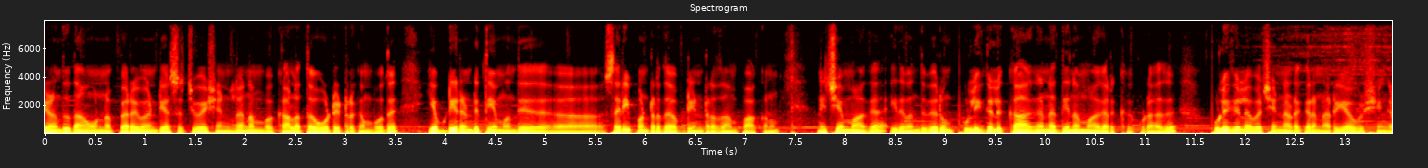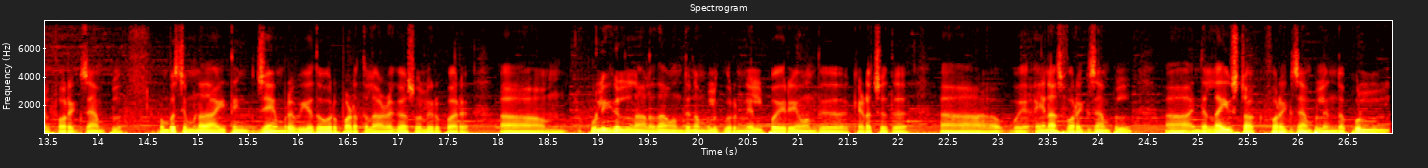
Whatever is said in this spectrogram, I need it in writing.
இழந்து தான் ஒன்றை பெற வேண்டிய சுச்சுவேஷனில் நம்ம காலத்தை ஓட்டிகிட்டு இருக்கும்போது எப்படி ரெண்டுத்தையும் வந்து சரி பண்ணுறது அப்படின்றதான் பார்க்கணும். நிச்சயமாக இது வந்து வெறும் புலிகளுக்கான தினமாக இருக்கக்கூடாது. புலிகளை வச்சு நடக்கிற நிறைய விஷயங்கள். ஃபார் எக்ஸாம்பிள் ரொம்ப சிம்னதாக ஐ திங்க் ஜெயம் ரவி ஏதோ ஒரு படத்தில் அழகாக சொல்லியிருப்பார். புலிகள்னால தான் வந்து நம்மளுக்கு ஒரு நெல் பயிரே வந்து கிடச்சது. ஏன்னா ஃபார் எக்ஸாம்பிள் இந்த லைவ் ஸ்டாக் ஃபார் எக்ஸாம்பிள் இந்த புல்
